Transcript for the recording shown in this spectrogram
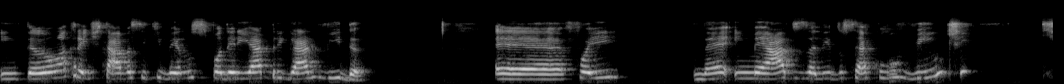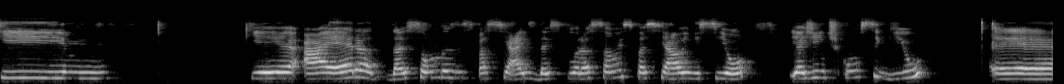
Então, acreditava-se que Vênus poderia abrigar vida. É, foi né, em meados ali do século XX que que a era das sondas espaciais, da exploração espacial iniciou e a gente conseguiu é,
